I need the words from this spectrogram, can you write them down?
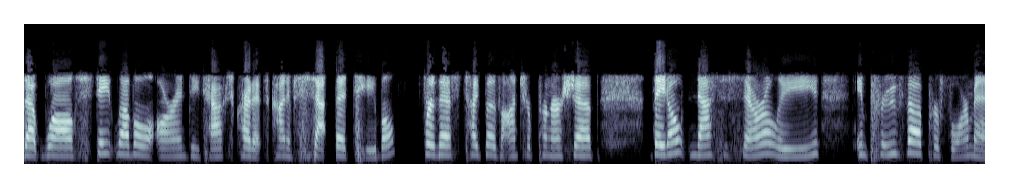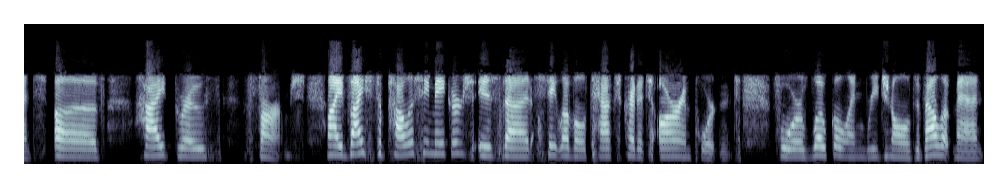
that while state level R&D tax credits kind of set the table for this type of entrepreneurship, they don't necessarily improve the performance of high growth firms. My advice to policymakers is that state level tax credits are important for local and regional development,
